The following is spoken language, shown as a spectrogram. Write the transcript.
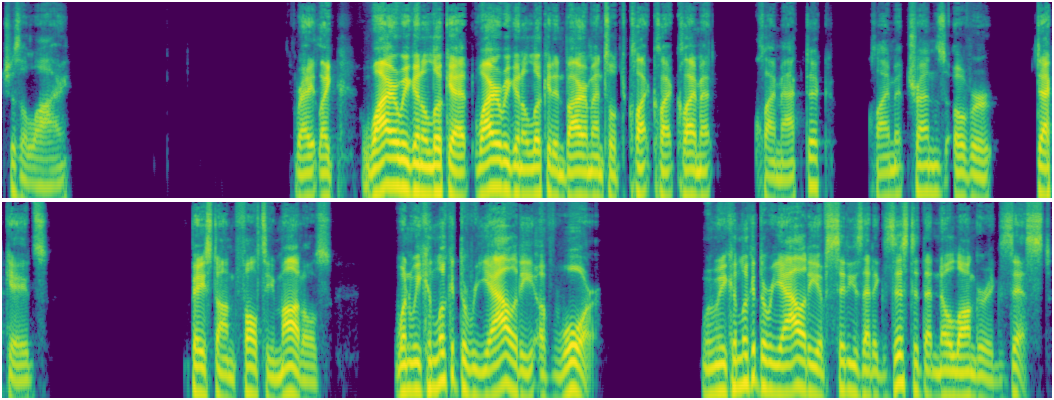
which is a lie. Right? Like, why are we going to look at why are we going to look at environmental cl- cl- climate climatic climate trends over decades based on faulty models when we can look at the reality of war when we can look at the reality of cities that existed that no longer exist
